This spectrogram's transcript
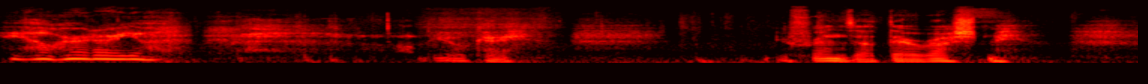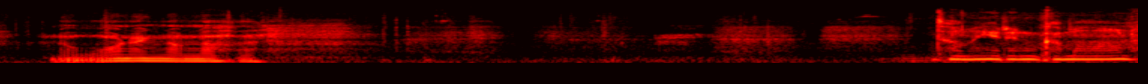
Hey, how hurt are you? I'll be okay. Your friends out there rushed me. No warning, no nothing. Tell me you didn't come alone.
